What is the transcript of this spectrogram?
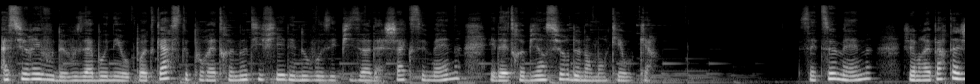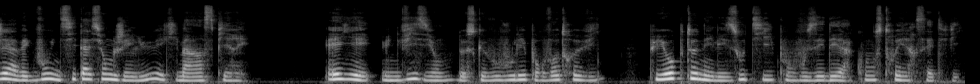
Assurez-vous de vous abonner au podcast pour être notifié des nouveaux épisodes à chaque semaine et d'être bien sûr de n'en manquer aucun. Cette semaine, j'aimerais partager avec vous une citation que j'ai lue et qui m'a inspirée. Ayez une vision de ce que vous voulez pour votre vie, puis obtenez les outils pour vous aider à construire cette vie.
